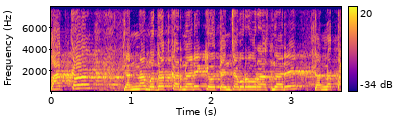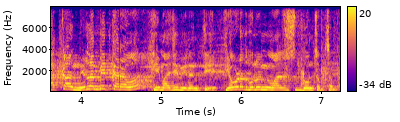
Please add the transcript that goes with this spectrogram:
तात्काळ त्यांना मदत करणारे किंवा त्यांच्याबरोबर असणारे त्यांना तात्काळ निलंबित करावं ही माझी विनंती आहे एवढंच बोलून माझं माझे दोन शब्द थांबा.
